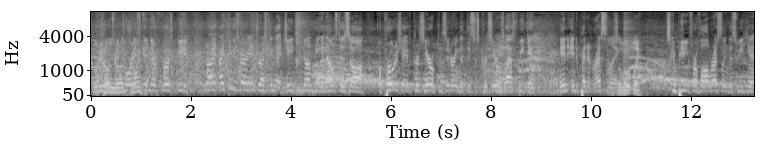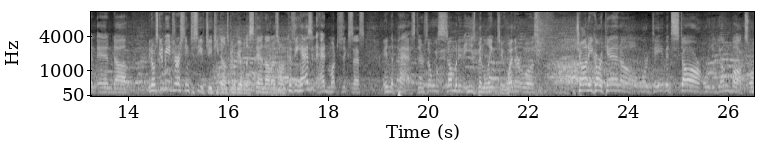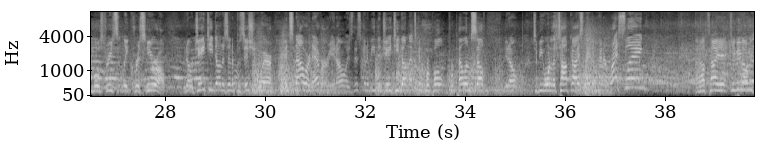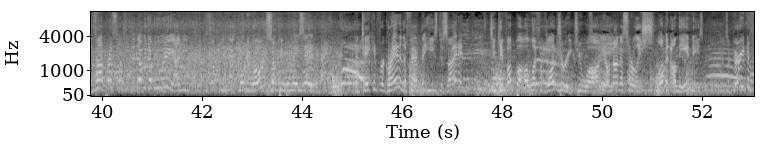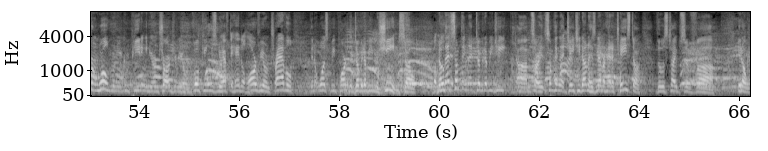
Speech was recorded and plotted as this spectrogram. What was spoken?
Cody, Cody Rhodes victorious in their first meeting. You know, I, I think it's very interesting that JT Dunn being announced as uh, a protege of Chris Hero, considering that this is Chris Hero's last weekend in independent wrestling. Absolutely. He's competing for Evolve Wrestling this weekend, and uh, you know it's going to be interesting to see if JT Dunn's going to be able to stand on his own because he hasn't had much success in the past. There's always somebody that he's been linked to, whether it was Johnny Gargano or David Starr or the Young Bucks or most recently Chris Hero. You know, JT Dunn is in a position where it's now or never. You know, is this going to be the JT Dunn that's going to propel, propel himself, you know, to be one of the top guys in independent wrestling? And I'll tell you, to be even though one of the top wrestlers in the WWE. I mean, that Cody Rhodes, some people may say, had taken for granted the fact that he's decided to give up a, a life of luxury to, uh, you know, not necessarily slum it on the indies. It's a very different world when you're competing and you're in charge of your own bookings and you have to handle all of your own travel than it was to be part of the WWE machine. So, no, that's something that WWG, uh, I'm sorry, something that JT Dunn has never had a taste of. Those types of, uh, you know,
